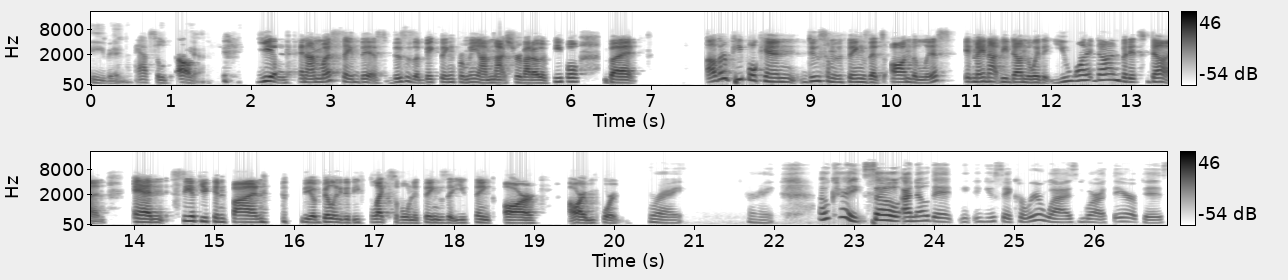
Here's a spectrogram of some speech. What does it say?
even. Absolutely. Oh, yeah. Yes. And I must say this this is a big thing for me. I'm not sure about other people, but other people can do some of the things that's on the list. It may not be done the way that you want it done, but it's done. And see if you can find the ability to be flexible in the things that you think are are important. Right. Right. Okay. So I know that you said career wise, you are a therapist.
